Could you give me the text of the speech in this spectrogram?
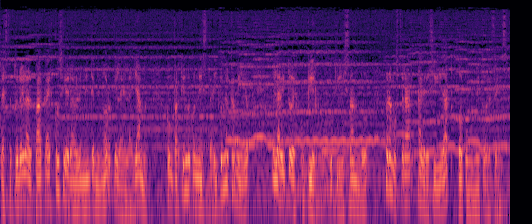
La estatura de la alpaca es considerablemente menor que la de la llama, compartiendo con esta y con el camello el hábito de escupir, utilizando para mostrar agresividad o como método de defensa.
